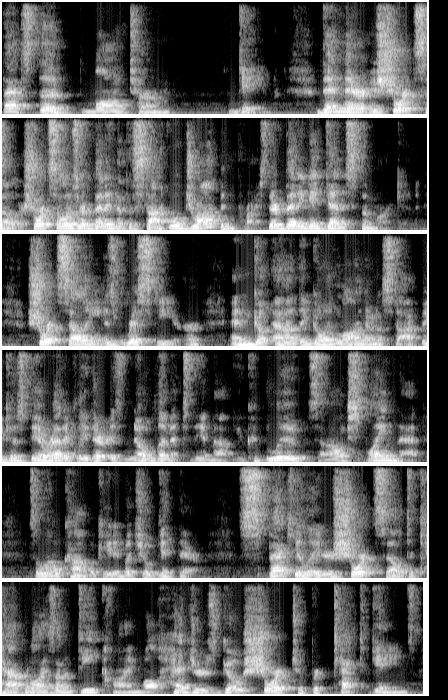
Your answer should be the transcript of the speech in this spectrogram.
That's the long term game. Then there is short sellers. Short sellers are betting that the stock will drop in price. They're betting against the market. Short selling is riskier and go, uh, than going long on a stock because theoretically there is no limit to the amount you could lose. And I'll explain that. It's a little complicated, but you'll get there. Speculators short sell to capitalize on a decline, while hedgers go short to protect gains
